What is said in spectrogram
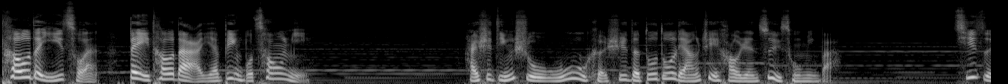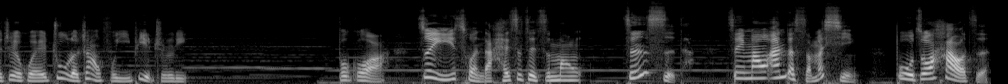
偷的愚蠢，被偷的也并不聪明。还是顶属无物可施的多多良这号人最聪明吧。妻子这回助了丈夫一臂之力。不过最愚蠢的还是这只猫，真是的，这猫安的什么心？不捉耗子，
